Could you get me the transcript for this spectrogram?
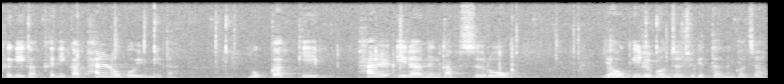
크기가 크니까 8로 보입니다. 목깎기 8이라는 값으로 여기를 먼저 주겠다는 거죠.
